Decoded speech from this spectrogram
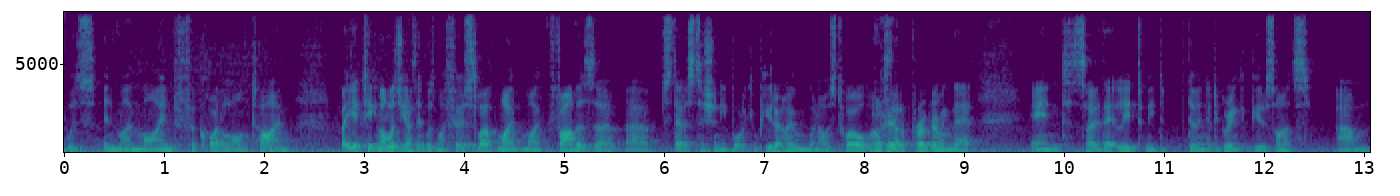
was in my mind for quite a long time. But yeah, technology I think was my first love. My, my father's a, a statistician. He bought a computer home when I was 12 and Okay. I started programming that. And so that led to me doing a degree in computer science. Um,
